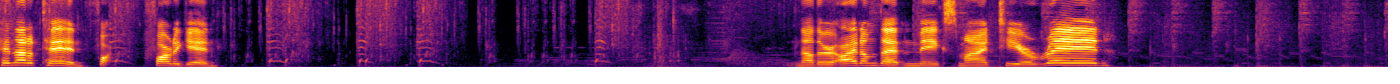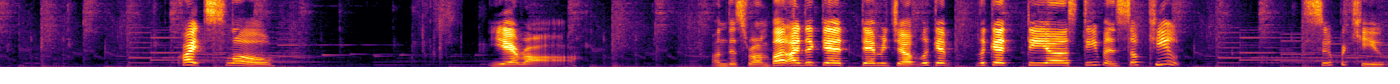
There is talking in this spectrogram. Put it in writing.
10 out of 10 Fart, fart again. Another item that makes my tear red. Quite slow. Yeah. On this run. But I did get damage up. Look at look at the uh Steven. So cute. Super cute.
